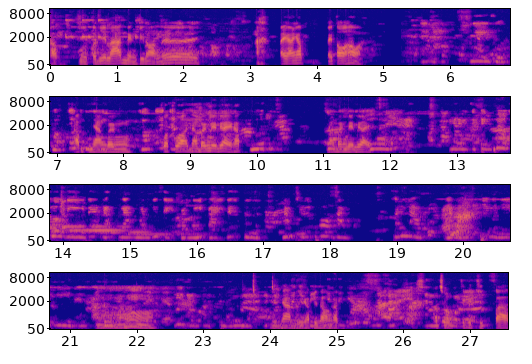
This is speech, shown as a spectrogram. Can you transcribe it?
ครับนี่ตัวนี้ล้านหนึ่งพี่น้องเอ้ยอะไปกันครับ ไปต่อเฮ้าอะในส่วนของครับยังเบิงตัวตัวๆยังเบิงเรื่อยๆครับยังเบิงเรื่อย ใครจะเป็นผู้โชคดีได้รับรางวัลพิเศษวันนี้ไปนั่นก็คือน้ำเชื้อพ่อพันธุ์ชั้นนำนะคะที่วันนี้มีหลายๆๆตัวอืมที่การสนับสนุนมานะคะนี่งามดีครับพี่น้องครับอาชูธุรกิจฟาร์ม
